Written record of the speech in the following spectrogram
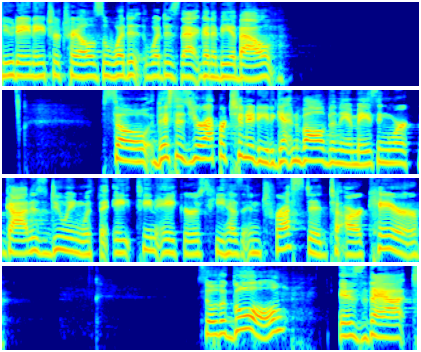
New Day Nature Trails? What is, what is that going to be about? So, this is your opportunity to get involved in the amazing work God is doing with the 18 acres He has entrusted to our care. So, the goal is that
